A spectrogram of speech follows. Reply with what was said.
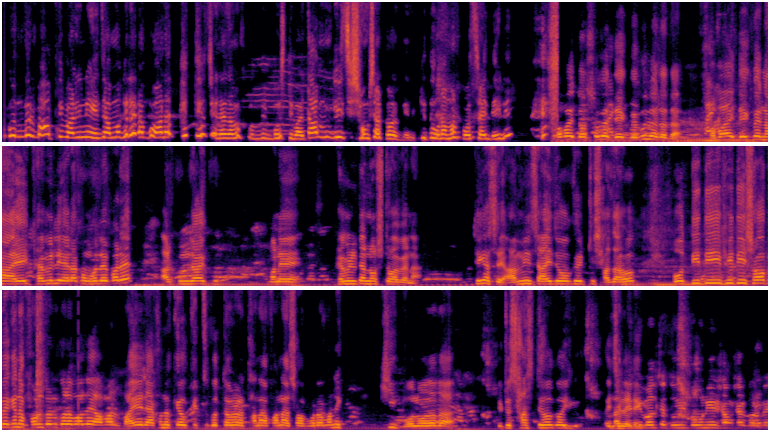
কোনদিন ভাবতে পারিনি যে আমাকে বড় ক্ষেত্রে চলে যাবে কোনদিন বুঝতে পারি তা আমি গিয়েছি সংসার কিন্তু ওরা আমার প্রশ্রয় দেয়নি। সবাই দর্শকে দেখবে বুঝলে দাদা? সবাই দেখবে না এই ফ্যামিলি এরকম হলে পারে আর কোন জায়গায় মানে ফ্যামিলিটা নষ্ট হবে না। ঠিক আছে আমি চাই যে ওকে একটু সাজা হোক। ও দিদি ফিদি সব এখানে ফোন টোন করে বলে আমার ভাইয়ের এখনও কেউ কিচ্ছু করতে পারে না থানা ফানা সব ওরা মানে কি বলব দাদা? একটু শাস্তি হোক ওই ওই না, বলছে দুই বউ নিয়ে সংসার করবে।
